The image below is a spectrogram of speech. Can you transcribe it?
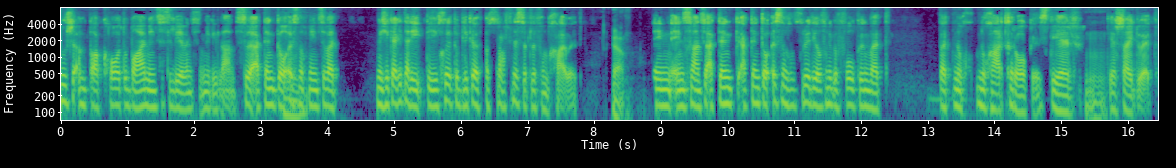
moeë impak gehad op baie mense se lewens in hierdie land. So ek dink daar is nog mense wat as jy kyk net na die die groot publieke begrafnis wat hulle vir hom gehou het. Ja. En en so aan so ek dink ek dink daar is nog 'n groot deel van die bevolking wat wat nog nog hard geraak is deur deur sy dood.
